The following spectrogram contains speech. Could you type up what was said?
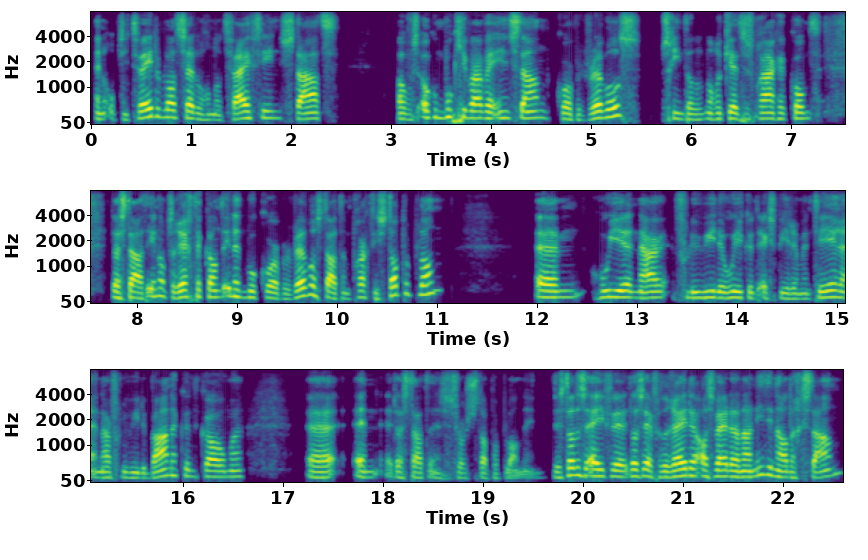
En op die tweede bladzijde 115 staat, overigens ook een boekje waar we in staan, Corporate Rebels. Misschien dat het nog een keer te sprake komt. Daar staat in op de rechterkant in het boek Corporate Rebels staat een praktisch stappenplan. ehm, hoe je naar fluïde, hoe je kunt experimenteren en naar fluïde banen kunt komen. Uh, en daar staat een soort stappenplan in. Dus dat is, even, dat is even de reden. Als wij daar nou niet in hadden gestaan,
